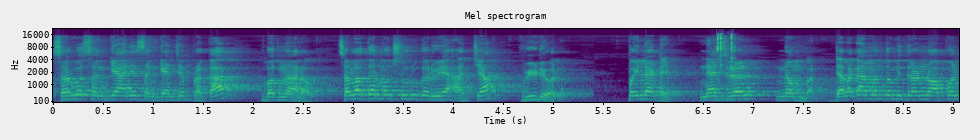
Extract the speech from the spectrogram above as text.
सर्व संख्या आणि संख्यांचे प्रकार बघणार आहोत. चला तर मग सुरू करूया आजच्या व्हिडिओला. पहिला टाईप नॅचरल नंबर त्याला काय म्हणतो मित्रांनो आपण?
